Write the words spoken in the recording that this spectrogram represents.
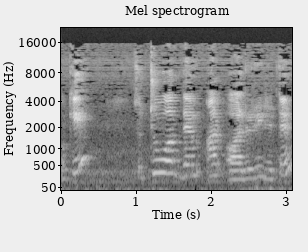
Okay? So two of them are already written.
